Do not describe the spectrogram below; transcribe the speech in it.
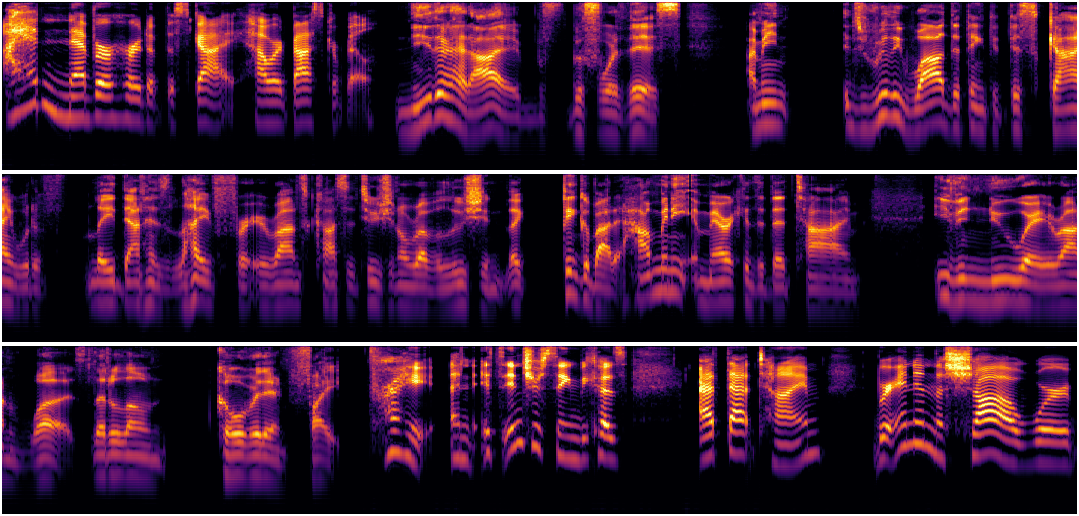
I had never heard of this guy, Howard Baskerville. Neither had I b- before this. I mean, it's really wild to think that this guy would have laid down his life for Iran's constitutional revolution. Like, think about it. How many Americans at that time even knew where Iran was, let alone go over there and fight? Right. And it's interesting because at that time, Britain and the Shah were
